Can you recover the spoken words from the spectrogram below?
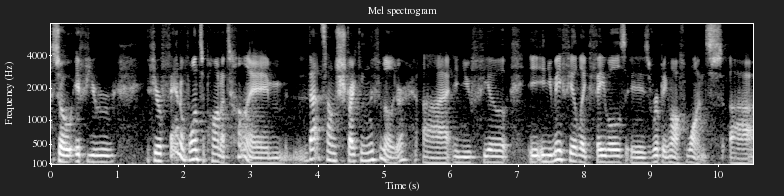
So if you're if you're a fan of Once Upon a Time, that sounds strikingly familiar, uh, and you feel, and you may feel like Fables is ripping off Once. Uh,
